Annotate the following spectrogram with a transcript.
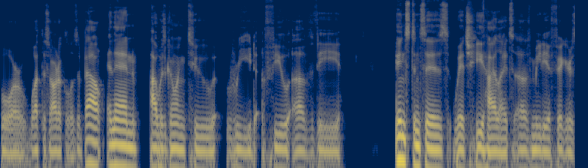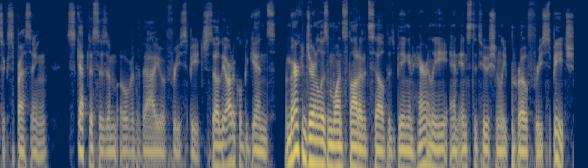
for what this article is about. And then I was going to read a few of the instances which he highlights of media figures expressing skepticism over the value of free speech. So the article begins American journalism once thought of itself as being inherently and institutionally pro free speech.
